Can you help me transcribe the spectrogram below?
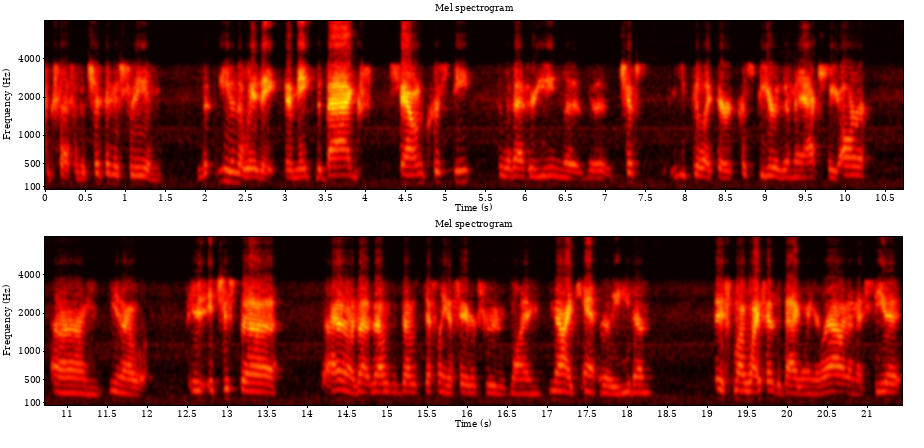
success of the chip industry and the, even the way they, they make the bags sound crispy, so that as you're eating the, the chips, you feel like they're crispier than they actually are. Um, you know, it, it's just uh, I don't know that that was that was definitely a favorite food of mine. Now I can't really eat them. If my wife has a bag laying around and I see it,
